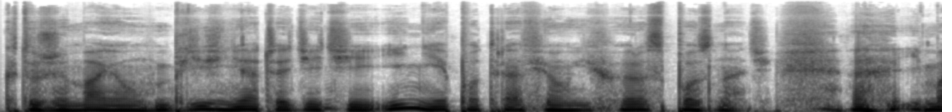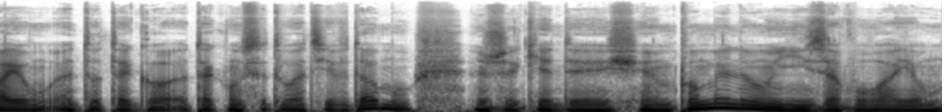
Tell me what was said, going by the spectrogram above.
którzy mają bliźniacze dzieci i nie potrafią ich rozpoznać. I mają do tego taką sytuację w domu, że kiedy się pomylą i zawołają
